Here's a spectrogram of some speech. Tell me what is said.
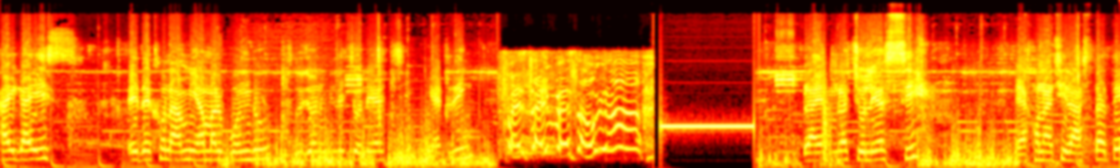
হাই গাইস এই দেখুন আমি আমার বন্ধু দুজন মিলে চলে যাচ্ছি ক্যাটারিং। পয়সাই পয়সা হোগা প্রায় আমরা চলে আসছি। এখন আছি রাস্তাতে।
